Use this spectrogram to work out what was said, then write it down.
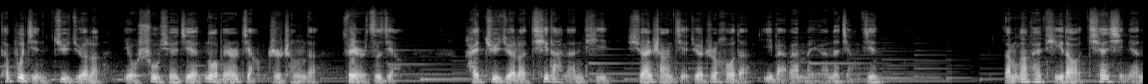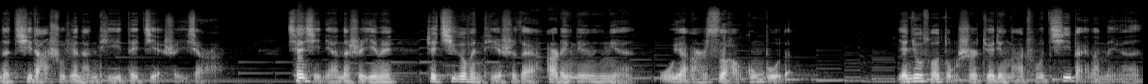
他不仅拒绝了有数学界诺贝尔奖之称的菲尔兹奖，还拒绝了七大难题悬赏解决之后的一百万美元的奖金。咱们刚才提到千禧年的七大数学难题，得解释一下啊。千禧年呢，是因为这七个问题是在二零零零年五月二十四号公布的。研究所董事决定拿出七百万美元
